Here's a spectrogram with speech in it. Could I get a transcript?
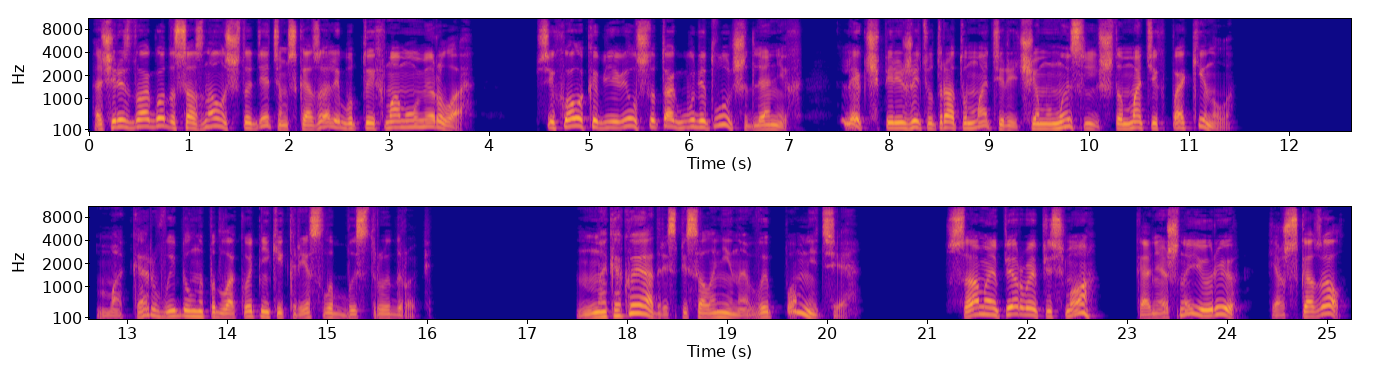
А через два года созналась, что детям сказали, будто их мама умерла. Психолог объявил, что так будет лучше для них. Легче пережить утрату матери, чем мысль, что мать их покинула. Макар выбил на подлокотнике кресла быструю дробь. «На какой адрес писала Нина, вы помните?» «Самое первое письмо? Конечно, Юрию. Я же сказал».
